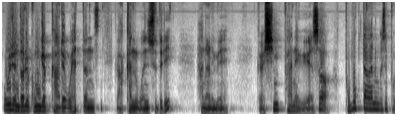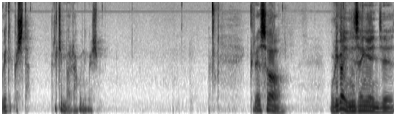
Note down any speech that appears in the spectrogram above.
오히려 너를 공격하려고 했던 그 악한 원수들이 하나님의 그 심판에 의해서 보복당하는 것을 보게 될 것이다. 그렇게 말을 하고 있는 것입니다. 그래서 우리가 인생에 이제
